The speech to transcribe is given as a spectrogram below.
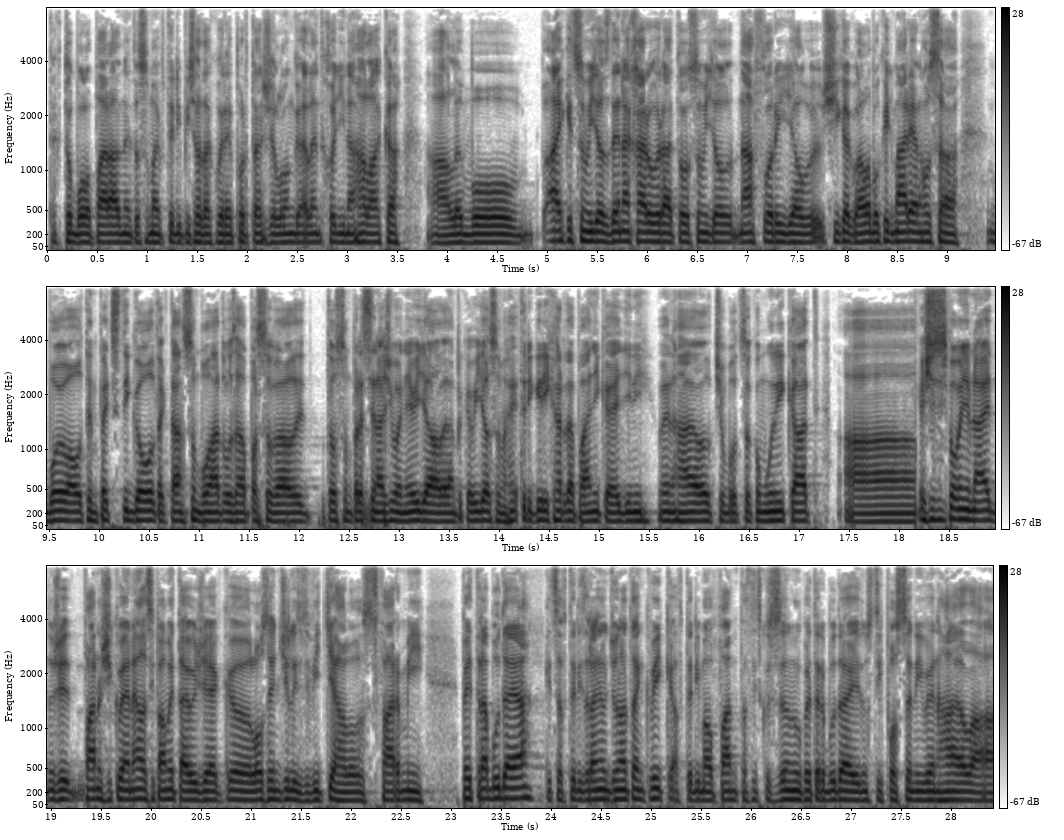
tak to bolo parádne, to som aj vtedy písal takú reportáž, že Long Island chodí na Haláka, alebo aj keď som videl z Denacharu hrať, to som videl na Floride alebo Chicago, alebo keď Marian Hossa bojoval ten 5 gol gól, tak tam som bol na dvoch zápasoch, ale to som presne naživo nevidel, ale napríklad videl som trik Richarda Pánika jediný v NHL, čo bol celkom unikát. A ešte si spomeniem na jedno, že fanúšikovia NHL si pamätajú, že ak Los Angeles vyťahlo z farmy Petra Budaja, keď sa vtedy zranil Jonathan Quick a vtedy mal fantastickú sezónu Peter Budaj, jednu z tých posledných v NHL a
